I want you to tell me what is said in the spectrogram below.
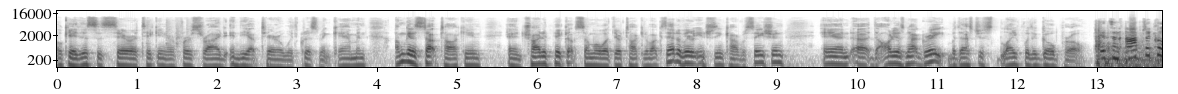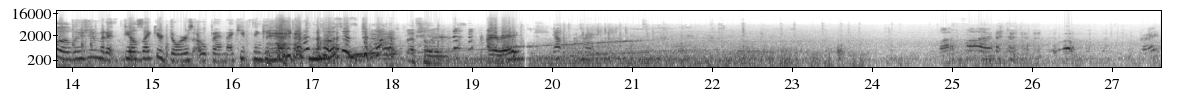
Okay, this is Sarah taking her first ride in the Aptera with Chris McCammon. I'm going to stop talking and try to pick up some of what they're talking about because they had a very interesting conversation. And uh, the audio's not great, but that's just life with a GoPro. It's an optical illusion, but it feels like your door's open. I keep thinking, is he gonna close his door? That's hilarious. Are you ready? Yep, I'm ready. A lot of fun. right?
